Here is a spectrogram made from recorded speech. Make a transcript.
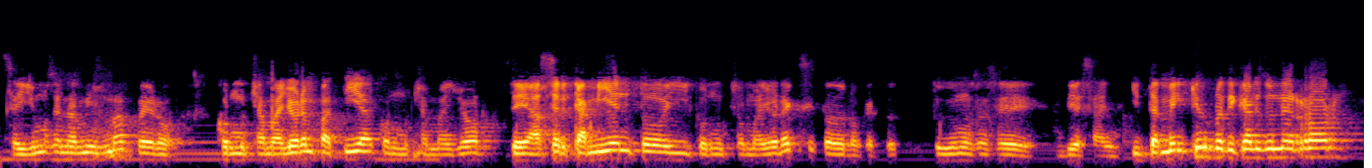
seguimos en la misma, pero con mucha mayor empatía, con mucha mayor de acercamiento y con mucho mayor éxito de lo que tuvimos hace 10 años. Y también quiero platicarles de un error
